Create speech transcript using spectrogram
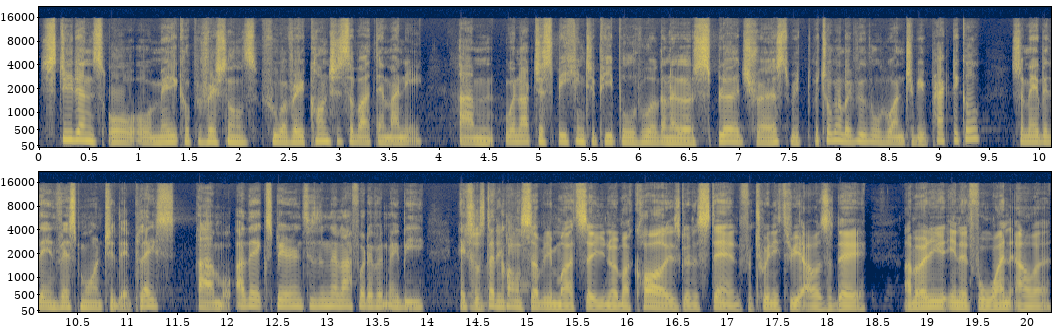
students or, or medical professionals who are very conscious about their money. Um, we're not just speaking to people who are going to go splurge first. We're, we're, talking about people who want to be practical. So maybe they invest more into their place um, or other experiences in their life, whatever it may be. So that somebody might say, you know, my car is going to stand for 23 hours a day. I'm only in it for one hour.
